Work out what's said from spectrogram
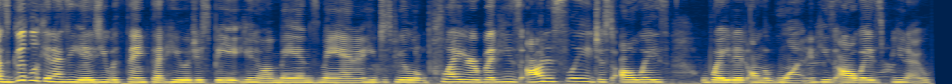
as good looking as he is, you would think that he would just be, you know, a man's man and he'd just be a little player, but he's honestly just always waited on the one and he's always, you know,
